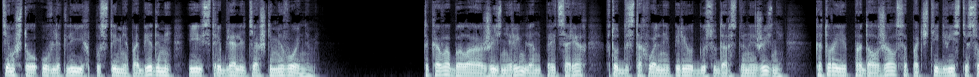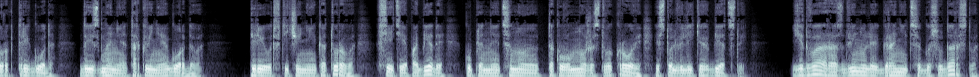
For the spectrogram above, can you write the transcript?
тем, что увлекли их пустыми победами и истребляли тяжкими войнами. Такова была жизнь римлян при царях в тот достохвальный период государственной жизни, который продолжался почти 243 года – до изгнания Тарквиния Гордова, период, в течение которого все те победы, купленные ценою такого множества крови и столь великих бедствий, едва раздвинули границы государства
